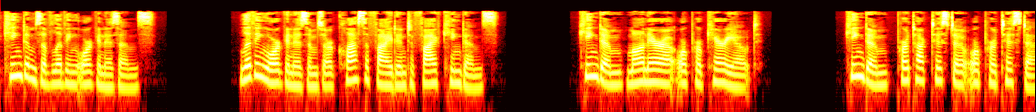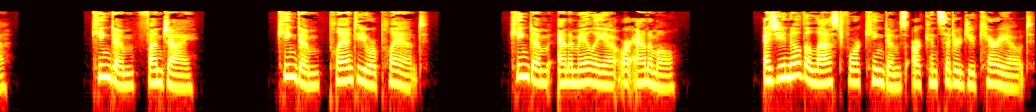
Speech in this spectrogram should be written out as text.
kingdoms of living organisms. Living organisms are classified into five kingdoms. Kingdom, Monera or Prokaryote. Kingdom, Protoctista or Protista. Kingdom, Fungi. Kingdom, Plantae or Plant. Kingdom, Animalia or Animal. As you know the last four kingdoms are considered eukaryote.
